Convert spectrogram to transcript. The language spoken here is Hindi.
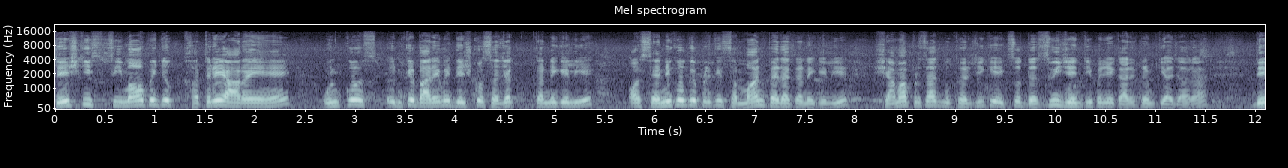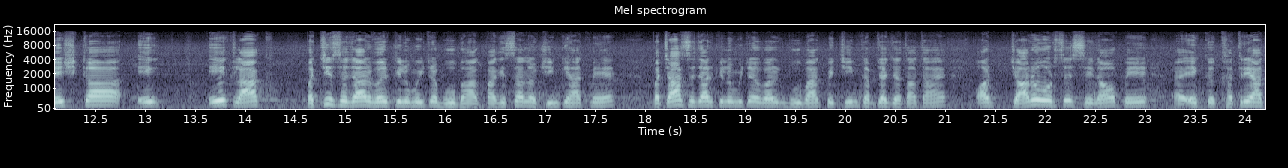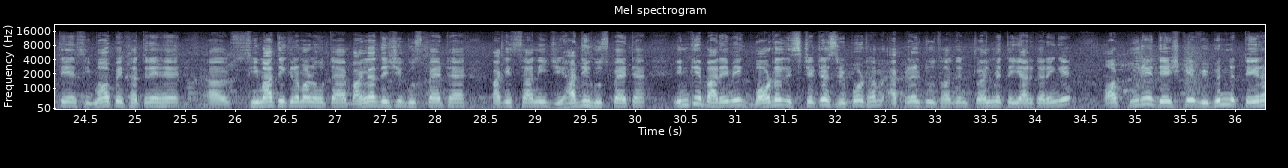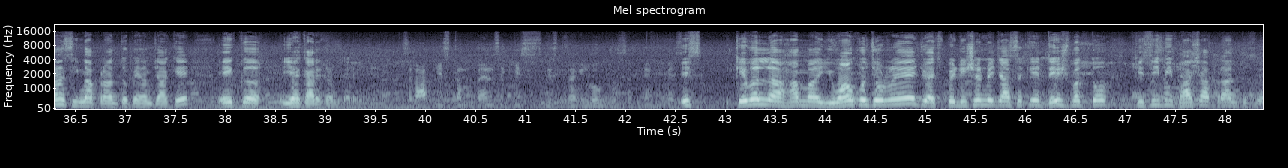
देश की सीमाओं पे जो खतरे आ रहे हैं, उनको उनके बारे में देश को सजग करने के लिए और सैनिकों के प्रति सम्मान पैदा करने के लिए श्यामा प्रसाद मुखर्जी की 110वीं जयंती पर यह कार्यक्रम किया जा रहा है। देश का एक एक लाख पच्चीस हज़ार वर्ग किलोमीटर भूभाग पाकिस्तान और चीन के हाथ में है। पचास हज़ार किलोमीटर वर्ग भूभाग पे चीन कब्जा जताता है और चारों ओर से सेनाओं पे एक खतरे आते हैं सीमाओं पे खतरे हैं। सीमातिक्रमण होता है बांग्लादेशी घुसपैठ है पाकिस्तानी जिहादी घुसपैठ है। इनके बारे में एक बॉर्डर स्टेटस रिपोर्ट हम अप्रैल 2012 में तैयार करेंगे और पूरे देश के विभिन्न तेरह सीमा प्रांतों पर हम जाके एक यह कार्यक्रम करेंगे। सर आपकी इस कैंपेन से किस किस तरह के लोग जुड़ सकते हैं? इस केवल हम युवाओं को जोड़ रहे हैं, जो एक्सपेडिशन में जा सके, देशभक्तों, किसी भी भाषा प्रांत से।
